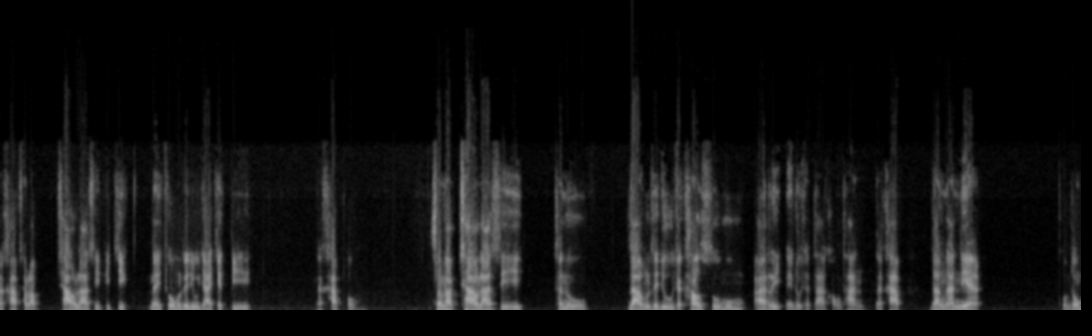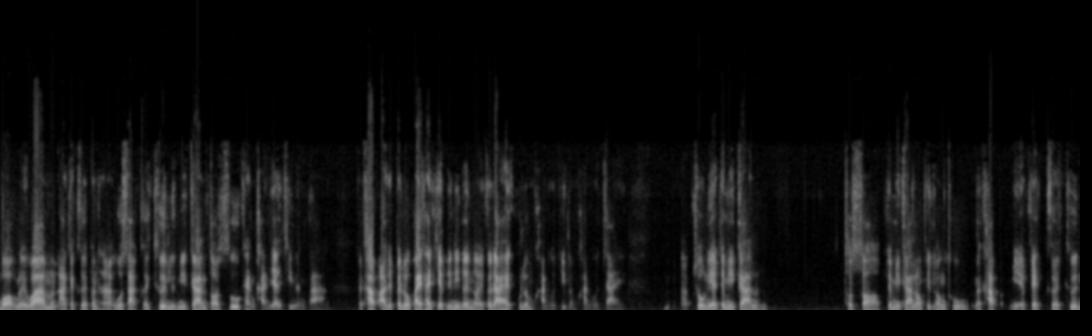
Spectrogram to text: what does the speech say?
นะครับสำหรับชาวราศีพิจิก ในช่วงมฤตยูย้าย 7 ปีนะครับผมสำหรับชาวราศีธนู ดาวมฤตยูจะเข้าสู่มุมอาริในดวงชะตาของท่านนะครับ ดังนั้นเนี่ยผมต้องบอกเลยว่ามันอาจจะเกิดปัญหาอุปสรรคเกิดขึ้น หรือมีการต่อสู้แข่งขันแย่งชิงต่างๆนะครับอาจจะเป็นโรคภัยไข้เจ็บนิดๆหน่อยๆก็ได้ให้คุณลำคันหัวจิตลำคันหัวใจ ช่วงนี้จะมีการทดสอบจะมีการลองผิดลองถูกนะครับมีเอฟเฟกต์เกิดขึ้น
